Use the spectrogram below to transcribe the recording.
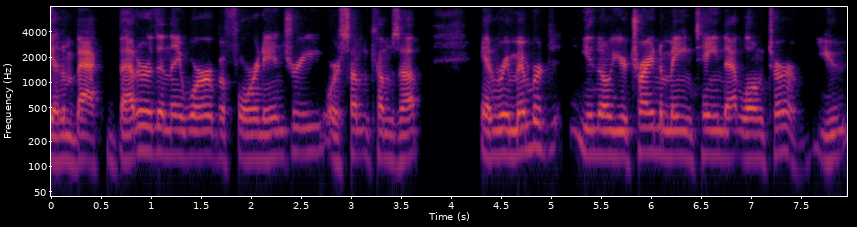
get them back better than they were before an injury or something comes up. And remember, you know, you're trying to maintain that long term. You,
